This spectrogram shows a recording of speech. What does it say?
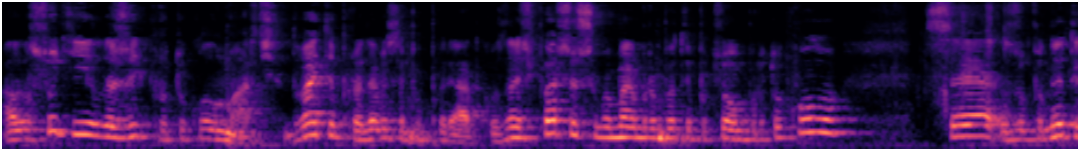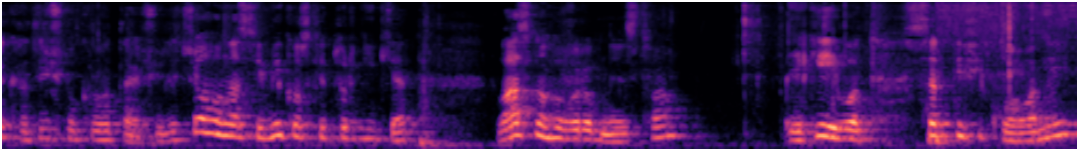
Але в суті її лежить протокол Марч. Давайте пройдемося по порядку. Значить, перше, що ми маємо робити по цьому протоколу, це зупинити критичну кровотечу. Для цього у нас є міковський турнікет власного виробництва, який от сертифікований.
